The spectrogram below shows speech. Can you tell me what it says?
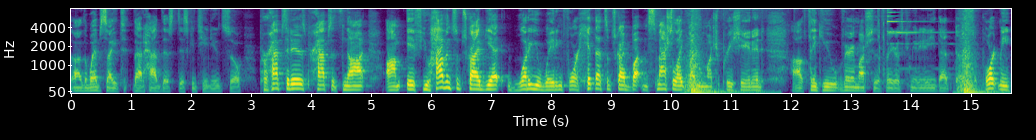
uh, the website that had this discontinued. So perhaps it is, perhaps it's not. Um, if you haven't subscribed yet, what are you waiting for? Hit that subscribe button, smash the like button, much appreciated. Uh, thank you very much to the fragrance community that does support me.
